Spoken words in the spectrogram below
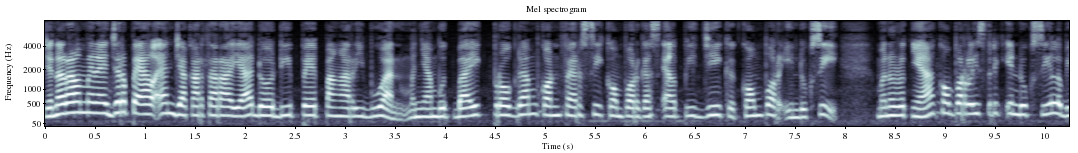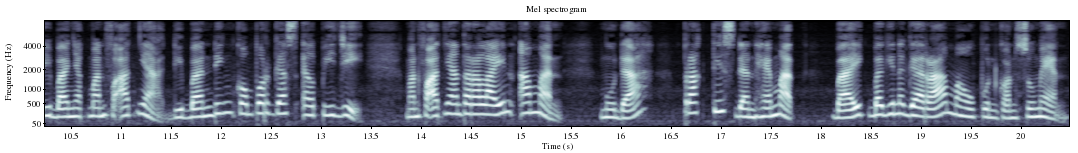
General Manager PLN Jakarta Raya Dodi P. Pangaribuan menyambut baik program konversi kompor gas LPG ke kompor induksi. Menurutnya, kompor listrik induksi lebih banyak manfaatnya dibanding kompor gas LPG. Manfaatnya antara lain aman, mudah, praktis, dan hemat, baik bagi negara maupun konsumen.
